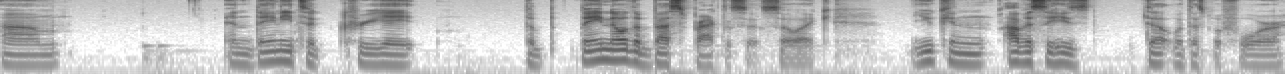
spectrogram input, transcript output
Um, and they need to create the they know the best practices. So like you can obviously he's dealt with this before.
